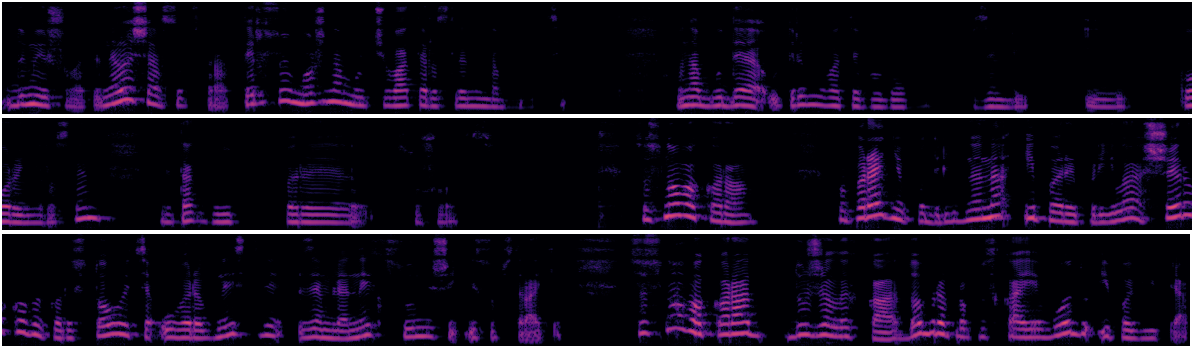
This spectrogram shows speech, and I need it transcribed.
домішувати не лише в субстрат, тирсою можна мульчувати рослини на вулиці. Вона буде утримувати вологу в землі, і корені рослин не так будуть пересушуватися. Соснова кора. Попередньо подрібнена і перепріла, широко використовується у виробництві земляних сумішей і субстратів. Соснова кора дуже легка, добре пропускає воду і повітря.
